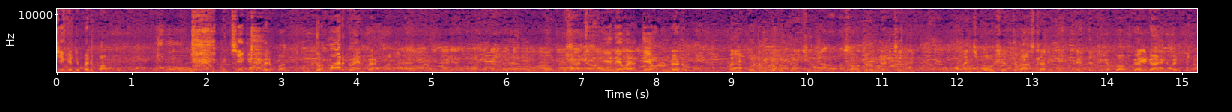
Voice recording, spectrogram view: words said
చీకటి పరిపాలన. ఒక చీకటి పరిపాలన. దుర్మార్గమైన పరిపాలన. ఏదేమైనా దేవుడు ఉన్నాడు. మళ్ళీ కూటమి ప్రభుత్వం వచ్చింది సంవత్సరం గడిచింది మంచి భవిష్యత్తు రాష్ట్రానికి ఉండేటట్టుగా బాబు గారు గాడిని పెడుతున్నారు.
